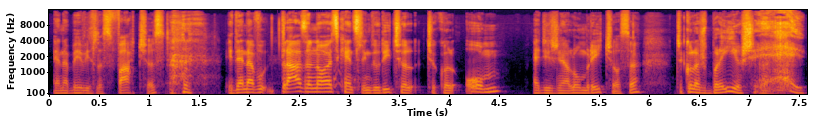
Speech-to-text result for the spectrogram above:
e non aveva le facce. e dan tras il noise cancelling, dici c'è quel om, e dici all'om riccio, c'è quella sbria, ehi!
